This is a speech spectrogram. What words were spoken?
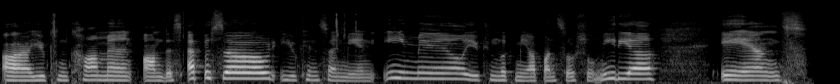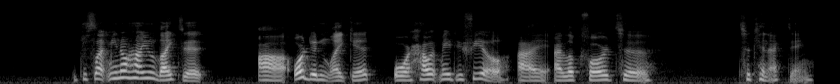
Uh, you can comment on this episode. You can send me an email. You can look me up on social media. And just let me know how you liked it uh, or didn't like it or how it made you feel. I, I look forward to to connecting.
